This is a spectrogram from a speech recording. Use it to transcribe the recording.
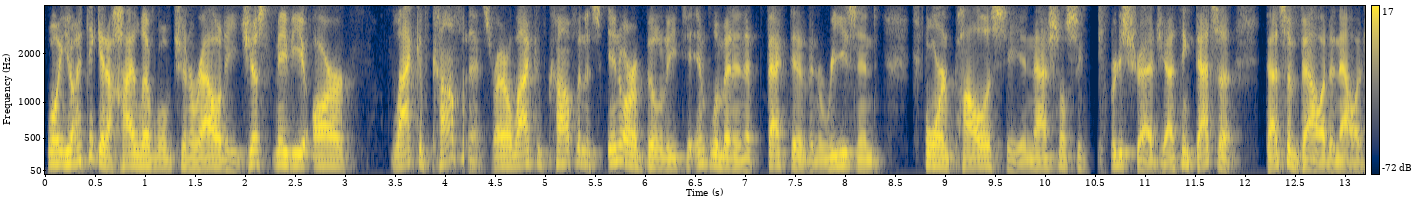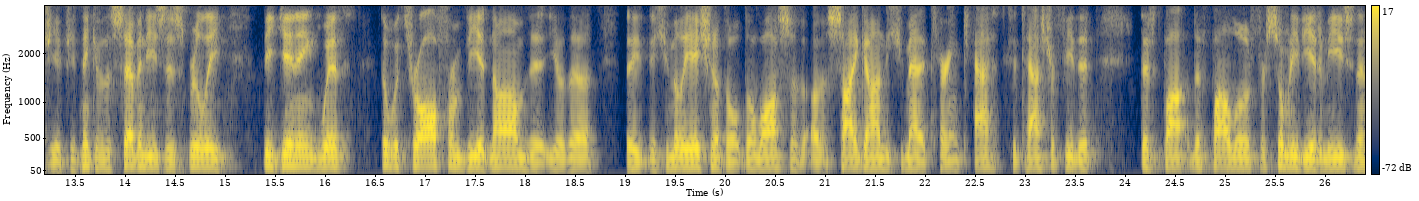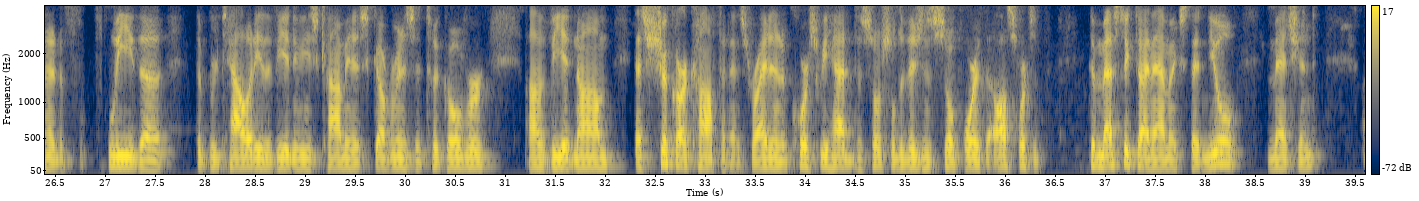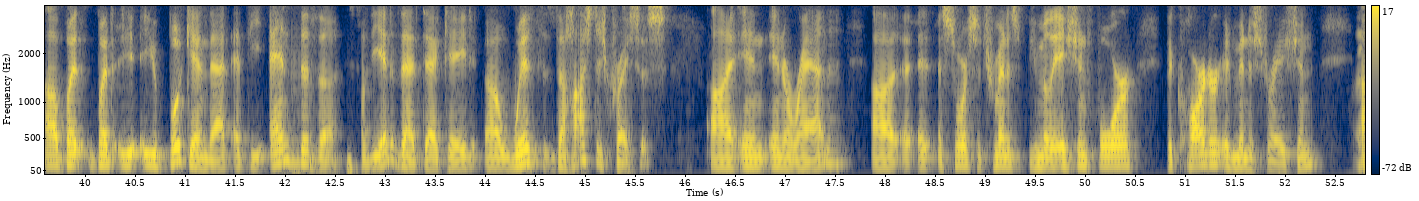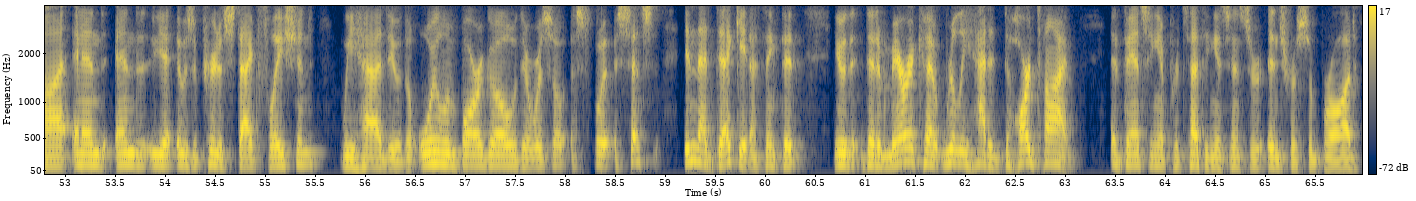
Well, you know, I think at a high level of generality, just maybe our lack of confidence, right? Our lack of confidence in our ability to implement an effective and reasoned foreign policy and national security strategy. I think that's a that's a valid analogy. If you think of the 70s as really beginning with the withdrawal from Vietnam, the you know the the, the humiliation of the, the loss of, of Saigon, the humanitarian ca- catastrophe that that, that followed for so many Vietnamese who then had to flee the the brutality of the Vietnamese communist government as it took over uh, Vietnam that shook our confidence, right? And of course, we had the social divisions and so forth, all sorts of domestic dynamics that Neil mentioned. Uh, but but you, bookend that at the end of the of the end of that decade uh, with the hostage crisis uh, in in Iran, uh, a, a, source of tremendous humiliation for the Carter administration, right. Uh, and and yeah, it was a period of stagflation. We had you know, the oil embargo. There was a, a sense in that decade, I think that you know, that, that America really had a hard time advancing and protecting its interests abroad.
